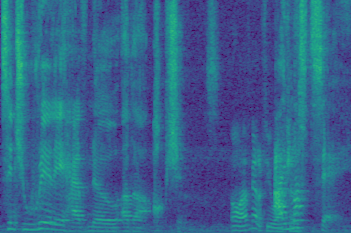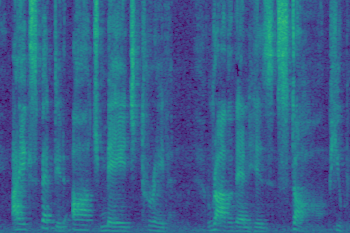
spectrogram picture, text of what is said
since you really have no other options. Oh, I've got a few I must say, I expected Archmage Traven rather than his star pupil.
